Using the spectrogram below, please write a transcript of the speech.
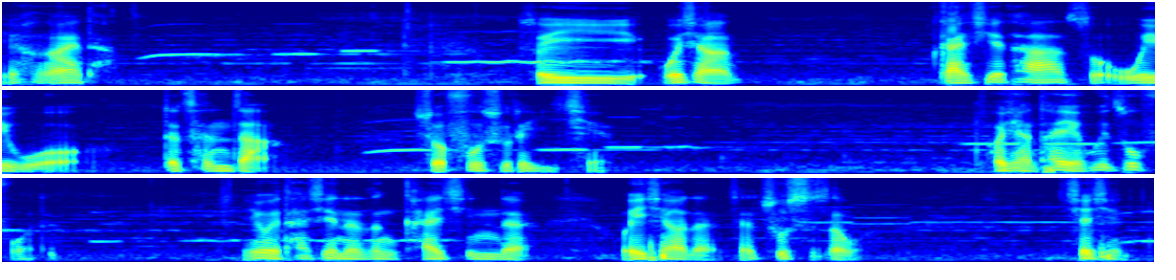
也很爱她，所以我想感谢她所为我的成长所付出的一切。我想她也会祝福我的，因为她现在正开心的、微笑的在注视着我。谢谢你。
